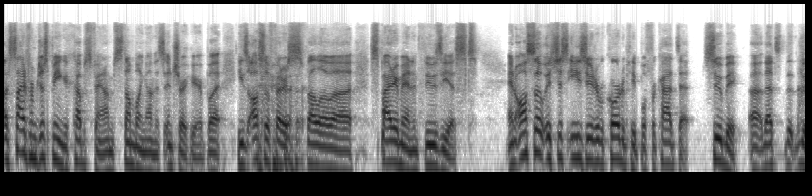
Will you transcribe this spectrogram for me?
aside from just being a Cubs fan, I'm stumbling on this intro here, but he's also a fellow uh, Spider-Man enthusiast. And also, it's just easier to record with people for content. Subi, uh, that's the, the,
